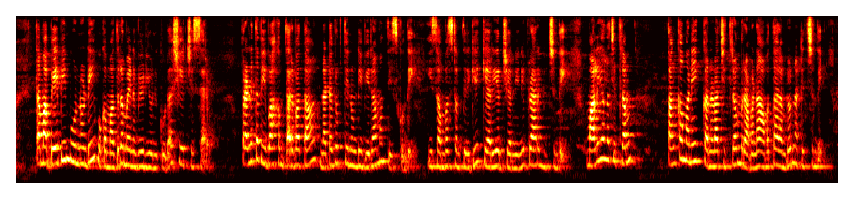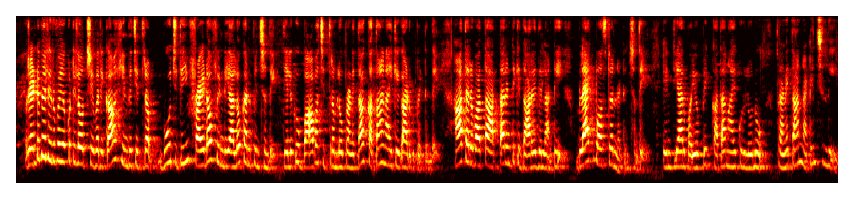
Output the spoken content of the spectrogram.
తమ బేబీ మూన్ నుండి ఒక మధురమైన వీడియోని కూడా షేర్ చేశారు. ప్రణిత వివాహం తర్వాత నటవృత్తి నుండి విరామం తీసుకుంది. ఈ సంవత్సరం తిరిగి కెరియర్ జర్నీని ప్రారంభించింది. మలయాళ చిత్రం తంకమణి కన్నడ చిత్రం రమణ అవతారంలో నటించింది. రెండు వేల ఇరవై ఒకటిలో చివరిగా హిందీ చిత్రం బూజ్ ది ఫ్రైడ్ ఆఫ్ ఇండియాలో కనిపించింది. తెలుగు బావ చిత్రంలో ప్రణిత కథానాయికగా అడుగుపెట్టింది. ఆ తర్వాత అత్తారింటికి దారేది లాంటి బ్లాక్ బాస్టర్ నటించింది. ఎన్టీఆర్ బయోపిక్ కథానాయకుడిలోనూ ప్రణిత నటించింది.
